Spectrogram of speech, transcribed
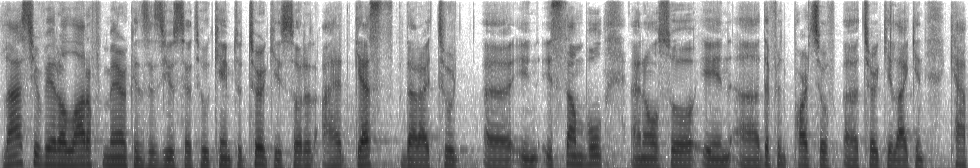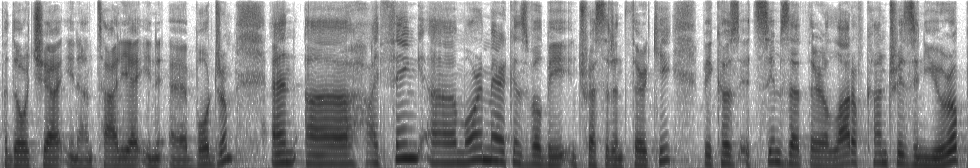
last year, we had a lot of Americans, as you said, who came to Turkey, so that I had guests that I toured in Istanbul and also in uh, different parts of uh, Turkey, like in Cappadocia, in Antalya, in uh, Bodrum. And uh, I think uh, more Americans will be interested in Turkey because it seems that there are a lot of countries in Europe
